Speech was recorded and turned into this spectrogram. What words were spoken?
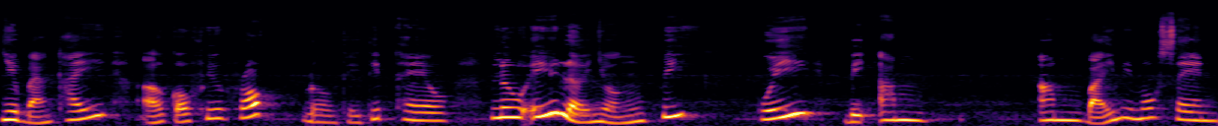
Như bạn thấy ở cổ phiếu Rock đồ thị tiếp theo, lưu ý lợi nhuận quý, quý bị âm âm 71 sen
